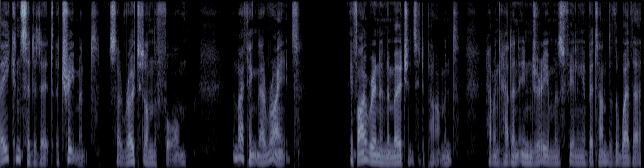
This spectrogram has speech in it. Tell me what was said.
They considered it a treatment, so wrote it on the form, and I think they're right. If I were in an emergency department, having had an injury and was feeling a bit under the weather,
